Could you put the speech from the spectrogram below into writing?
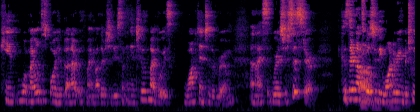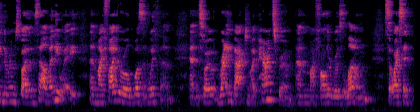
came. Well, my oldest boy had gone out with my mother to do something, and two of my boys walked into the room, and I said, "Where's your sister?" Because they're not supposed Oh. to be oh. wandering between the rooms by themselves anyway, and my five-year-old wasn't with them. And so I went running back to my parents' room, and my father was alone. So I said,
